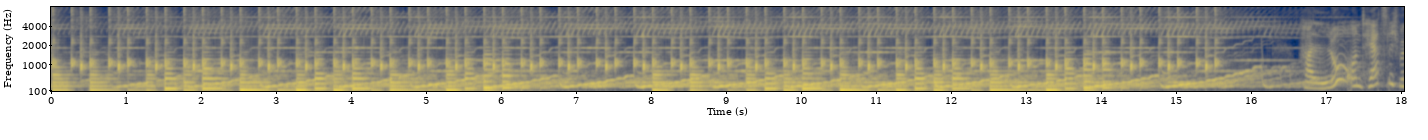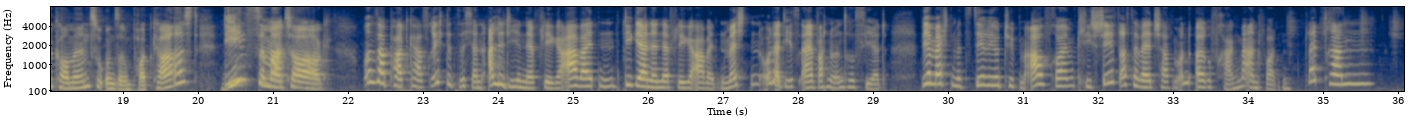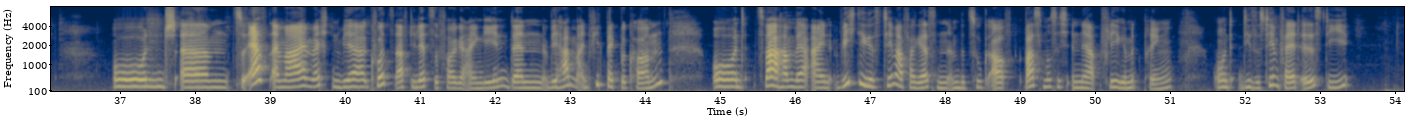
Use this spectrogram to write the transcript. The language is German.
Hallo und herzlich willkommen zu unserem Podcast Dienstzimmer Talk. Unser Podcast richtet sich an alle, die in der Pflege arbeiten, die gerne in der Pflege arbeiten möchten oder die es einfach nur interessiert. Wir möchten mit Stereotypen aufräumen, Klischees aus der Welt schaffen und eure Fragen beantworten. Bleibt dran! Und ähm, zuerst einmal möchten wir kurz auf die letzte Folge eingehen, denn wir haben ein Feedback bekommen. Und zwar haben wir ein wichtiges Thema vergessen in Bezug auf, was muss ich in der Pflege mitbringen. Und dieses Themenfeld ist die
